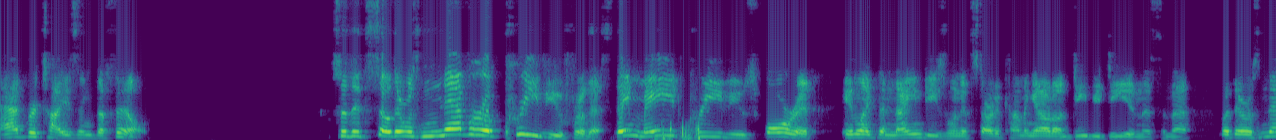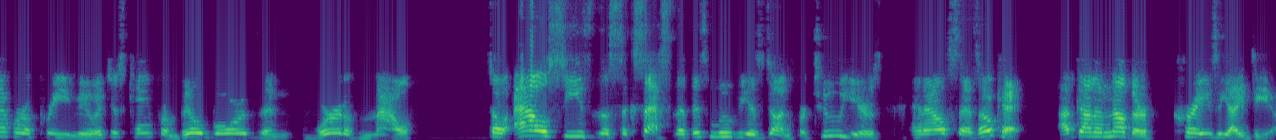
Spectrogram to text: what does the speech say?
advertising the film. So that so there was never a preview for this. They made previews for it in like the 90s when it started coming out on DVD and this and that. But there was never a preview. It just came from billboards and word of mouth. So Al sees the success that this movie has done for 2 years and Al says, "Okay, I've got another crazy idea.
